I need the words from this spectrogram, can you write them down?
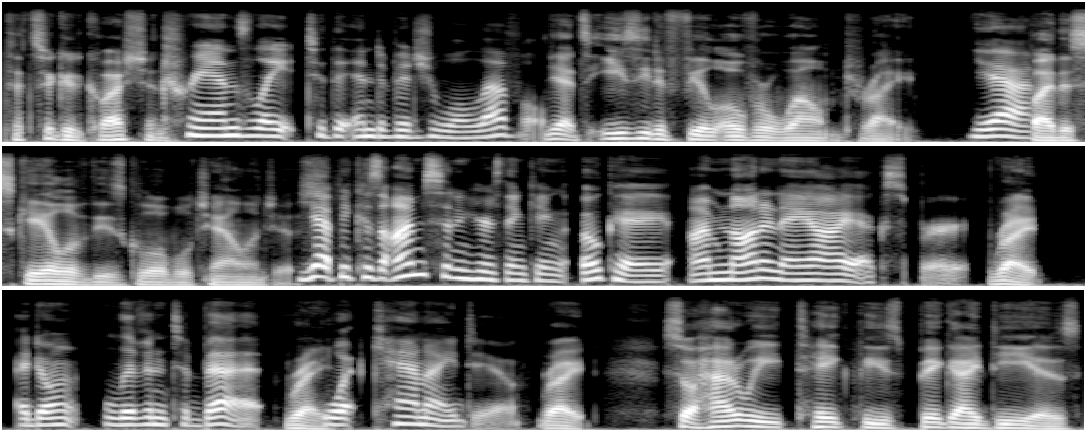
That's a good question. translate to the individual level? Yeah, it's easy to feel overwhelmed, right, Yeah. by the scale of these global challenges. yeah, because I'm sitting here thinking, okay, I'm not an AI expert. Right, I don't live in Tibet. Right. What can I do? right. So how do we take these big ideas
